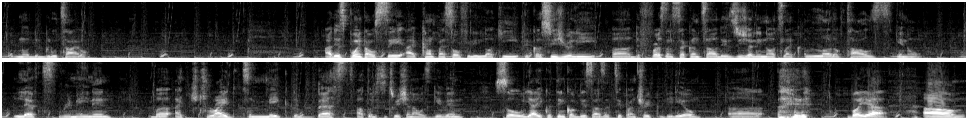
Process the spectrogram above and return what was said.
you know the blue tile at this point i'll say i count myself really lucky because usually uh, the first and second tile there's usually not like a lot of tiles you know left remaining. But i tried to make the best out of the situation i was given. So yeah you could think of this as a tip and trick video. Uh, but yeah um,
